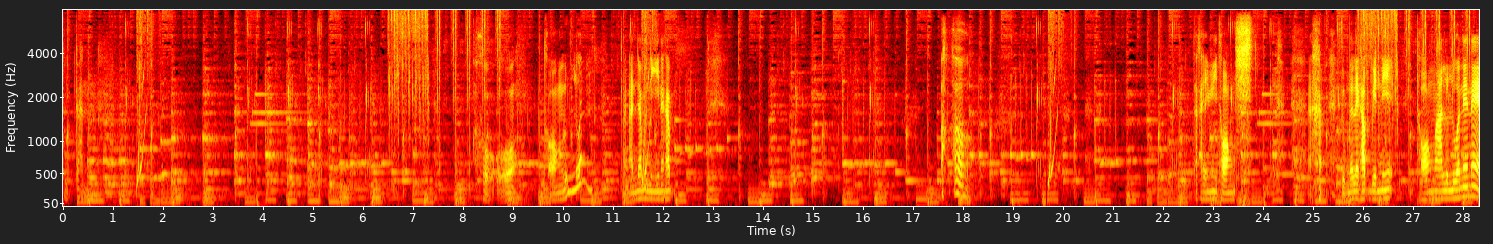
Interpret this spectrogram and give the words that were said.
พูดกันโหทองล้วนๆอัญมณีนะครับ ถ้าใครมีทองสุ่มได้เลยครับ เว้นนี้ทองมาล้วนๆแน่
